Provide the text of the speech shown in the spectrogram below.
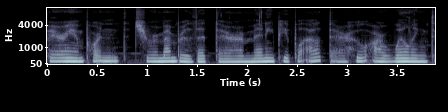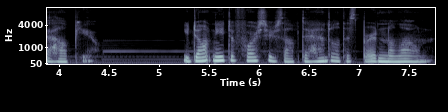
very important that you remember that there are many people out there who are willing to help you. You don't need to force yourself to handle this burden alone.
